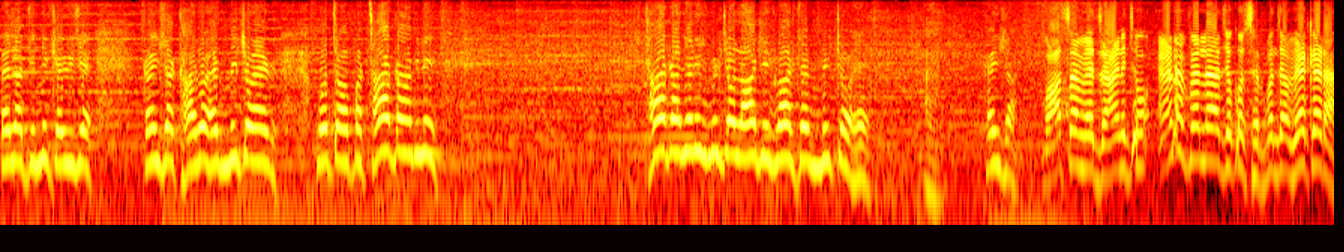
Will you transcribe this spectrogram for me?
पहला किन्ने कही जे कहीं से खारो है मीठो है वो तो आप था कांग नहीं लागी बार से मीठो है। हाँ, कहीं सा वासा में जानी चाहूँ एने पहले जो सरपंच वे केड़ा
